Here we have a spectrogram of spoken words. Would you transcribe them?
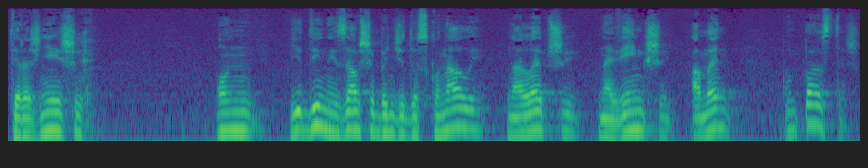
teraźniejszych. On jedyny zawsze będzie doskonały, najlepszy, największy. Amen? On pasterz.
